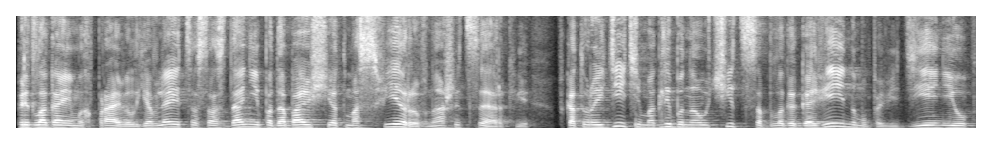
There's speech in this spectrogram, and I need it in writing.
предлагаемых правил является создание подобающей атмосферы в нашей церкви, в которой дети могли бы научиться благоговейному поведению,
